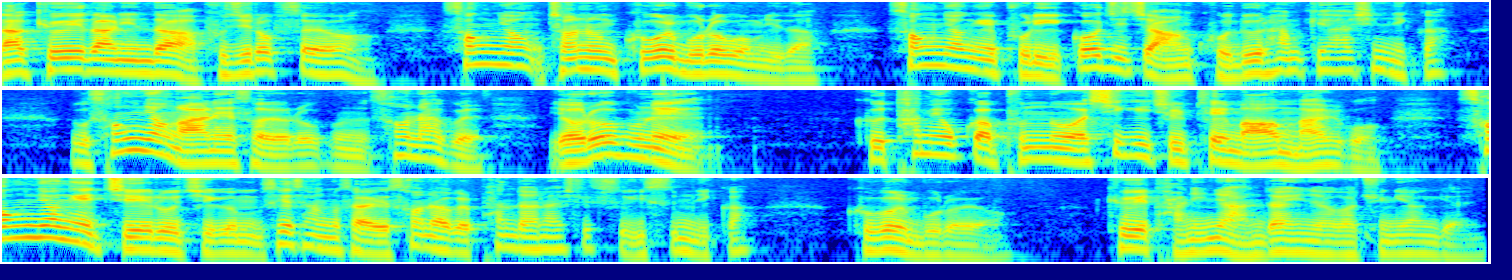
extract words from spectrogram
나 교회 다닌다. 부질없어요. 성령, 저는 그걸 물어봅니다. 성령의 불이 꺼지지 않고 늘 함께 하십니까? 그리고 성령 안에서 여러분 선악을 여러분의 그 탐욕과 분노와 시기 질투의 마음 말고 성령의 지혜로 지금 세상사의 선악을 판단하실 수 있습니까? 그걸 물어요. 교회 다니냐 안 다니냐가 중요한 게 아니에요.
